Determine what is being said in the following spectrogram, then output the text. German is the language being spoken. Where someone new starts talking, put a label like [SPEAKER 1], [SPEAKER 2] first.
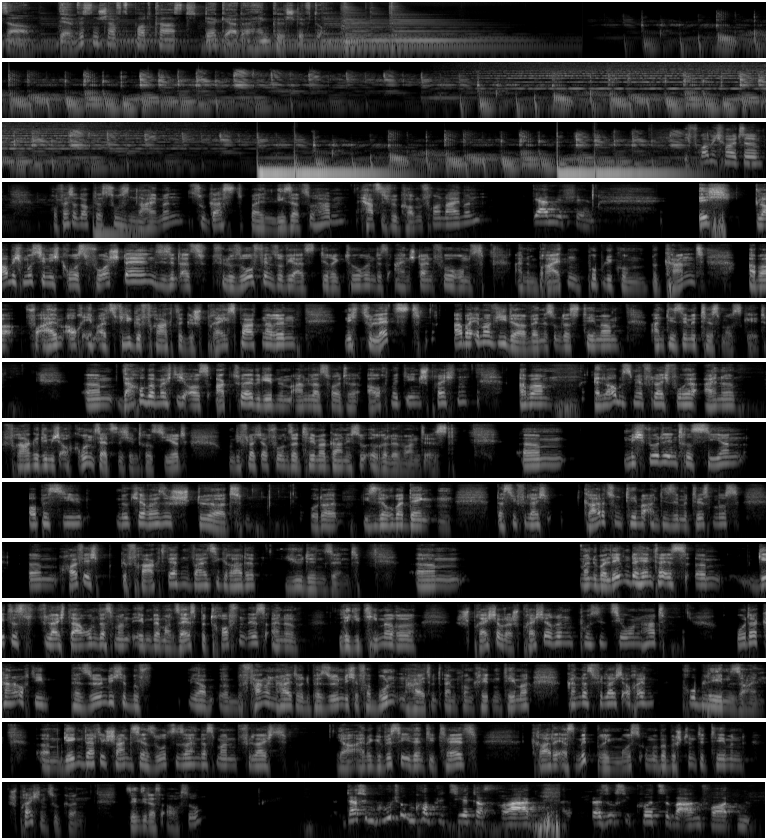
[SPEAKER 1] LISA, der Wissenschaftspodcast der Gerda Henkel Stiftung.
[SPEAKER 2] Ich freue mich heute, Professor Dr. Susan Neiman zu Gast bei LISA zu haben. Herzlich willkommen, Frau Neiman.
[SPEAKER 3] Gern geschehen.
[SPEAKER 2] Ich glaube, ich muss Sie nicht groß vorstellen. Sie sind als Philosophin sowie als Direktorin des Einstein-Forums einem breiten Publikum bekannt, aber vor allem auch eben als vielgefragte Gesprächspartnerin. Nicht zuletzt, aber immer wieder, wenn es um das Thema Antisemitismus geht. Ähm, darüber möchte ich aus aktuell gegebenem Anlass heute auch mit Ihnen sprechen. Aber erlauben Sie mir vielleicht vorher eine Frage, die mich auch grundsätzlich interessiert und die vielleicht auch für unser Thema gar nicht so irrelevant ist. Ähm, mich würde interessieren, ob es Sie möglicherweise stört oder wie Sie darüber denken, dass Sie vielleicht gerade zum Thema Antisemitismus ähm, häufig gefragt werden, weil Sie gerade Jüdin sind. Ähm, meine Überlegung dahinter ist, ähm, geht es vielleicht darum, dass man eben, wenn man selbst betroffen ist, eine legitimere Sprecher- oder Sprecherin-Position hat? Oder kann auch die persönliche Bef ja, äh, Befangenheit oder die persönliche Verbundenheit mit einem konkreten Thema, kann das vielleicht auch ein Problem sein? Ähm, gegenwärtig scheint es ja so zu sein, dass man vielleicht ja eine gewisse Identität gerade erst mitbringen muss, um über bestimmte Themen sprechen zu können. Sehen Sie das auch so?
[SPEAKER 3] Das sind gute und komplizierte Fragen. Ich versuche sie kurz zu beantworten.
